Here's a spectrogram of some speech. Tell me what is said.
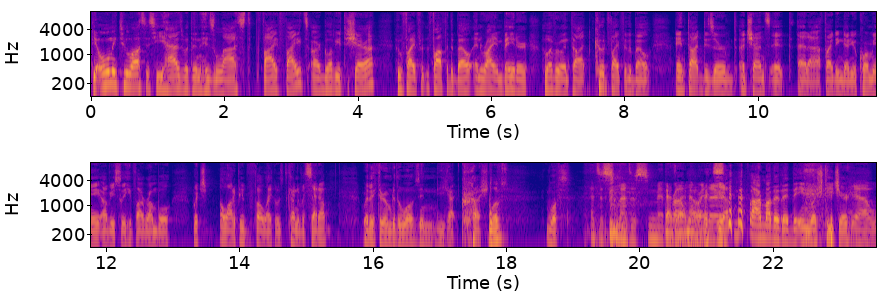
the only two losses he has within his last five fights are Glover Teixeira, who fight for, fought for the belt, and Ryan Bader, who everyone thought could fight for the belt and thought deserved a chance at at uh, fighting Daniel Cormier. Obviously, he fought Rumble, which a lot of people felt like was kind of a setup, where they threw him to the wolves and he got crushed. Wolves? Wolves. That's a that's a Smith That's problem right there. Yep. Our mother, the, the English teacher. Yeah,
